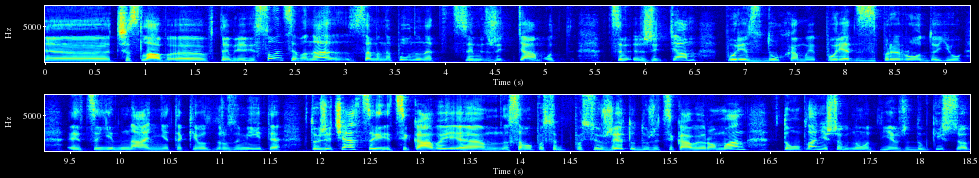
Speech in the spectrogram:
е, Числав е, в темряві сонця, вона саме наповнена цим життям, от цим життям поряд з духами, поряд з природою. Е, це єднання таке, от розумієте. В той же час це цікавий е, само по, по сюжету, дуже цікавий роман, в тому плані, що ну от є вже думки, що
